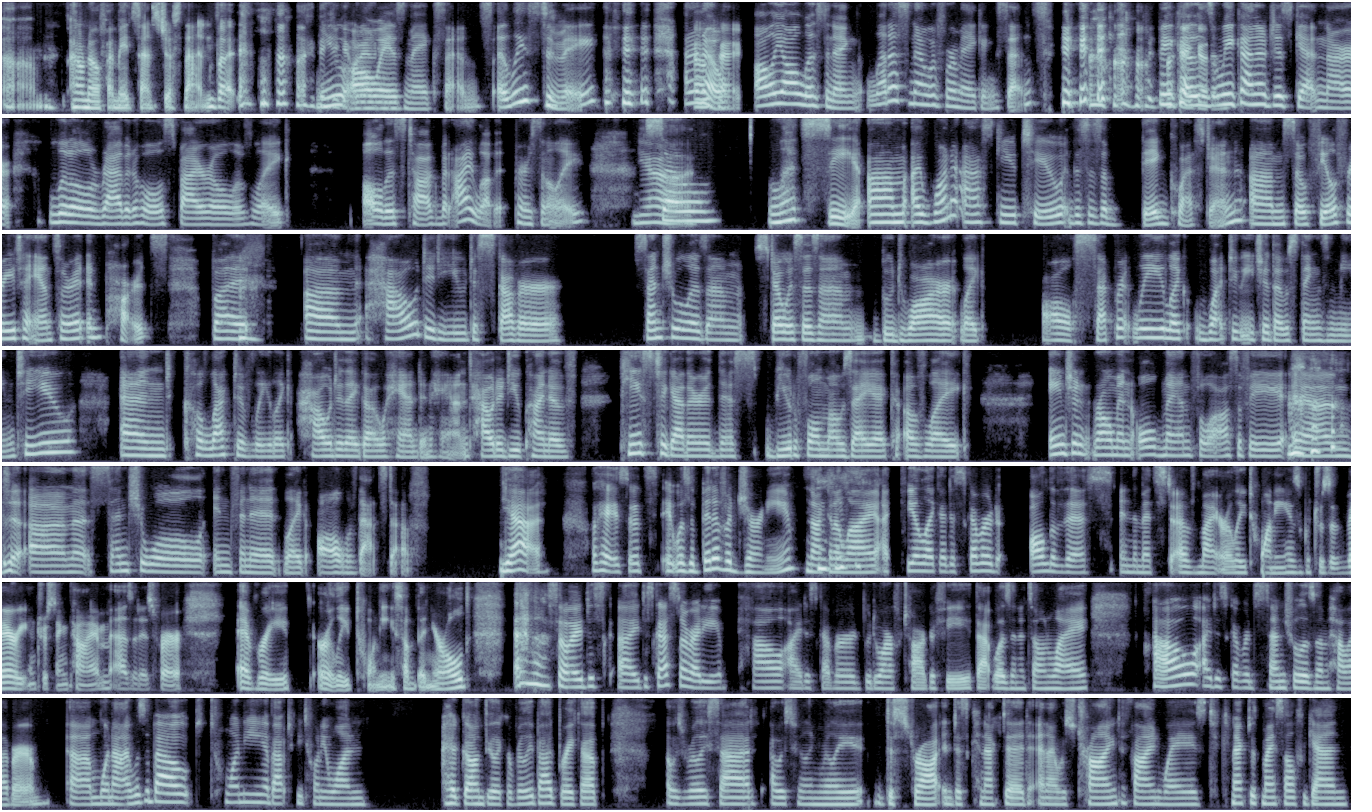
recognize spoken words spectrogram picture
um i don't know if i made sense just then but you, you always I mean. make sense at least to me. I don't okay. know all y'all listening let us know if we're making sense because okay, we kind of just get in our little rabbit hole spiral of like all this talk but i love it personally. Yeah. So let's see. Um i want to ask you too this is a big question um so feel free to answer it in parts but Um, how did you discover sensualism, stoicism, boudoir, like all separately? Like, what do each of those things mean to you? And collectively, like, how do they go hand in hand? How did you kind of piece together this beautiful mosaic of like ancient Roman old man philosophy and um, sensual, infinite, like all of that stuff? Yeah. Okay, so it's it was a bit of a journey, not to lie. I feel like I discovered all of this in the midst of my early 20s, which was a very interesting time as it is for every early 20 something year old. so I just I discussed already how I discovered boudoir photography. That was in its own way. How I discovered sensualism, however, um, when I was about 20, about to be 21, I had gone through like a really bad breakup. I was really sad. I was feeling really distraught and disconnected. And I was trying to find ways to connect with myself again.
